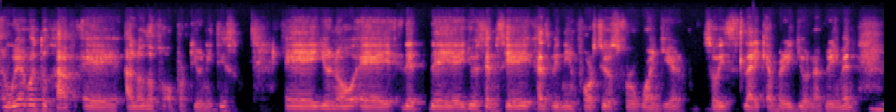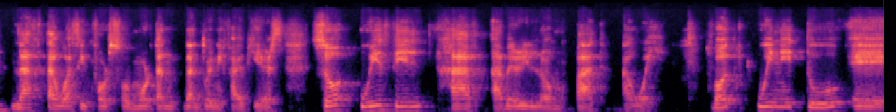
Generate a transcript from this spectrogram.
And we are going to have a, a lot of opportunities. Uh, you know, the, the USMCA has been in force just for one year, so it's like a very young agreement agreement. Mm-hmm. NAFTA was in force for more than, than 25 years. So we still have a very long path away. But we need to, uh,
